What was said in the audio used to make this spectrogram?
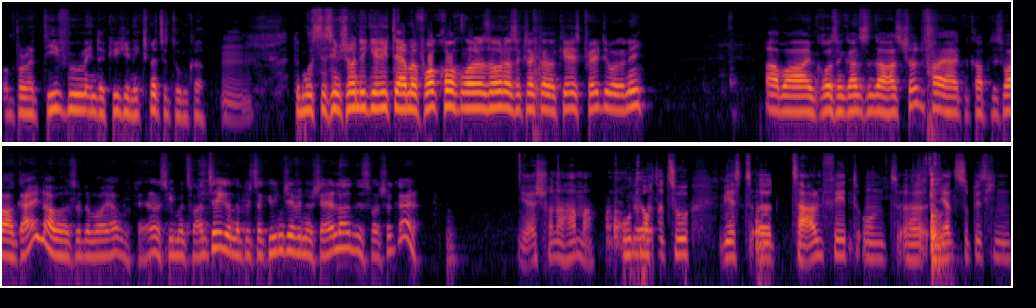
Operativen in der Küche nichts mehr zu tun gehabt. Mhm. Du musstest ihm schon die Gerichte einmal vorkochen oder so, dass er gesagt hat, okay, es gefällt ihm oder nicht. Aber im Großen und Ganzen, da hast du schon Freiheiten gehabt. Das war auch geil damals. Also, da war ja, keine Ahnung, 27 und dann bist du der Küchenchef in der Stelle, das war schon geil. Ja, ist schon ein Hammer. Und ja. noch dazu wirst äh, zahlenfit und äh, lernst so ein bisschen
